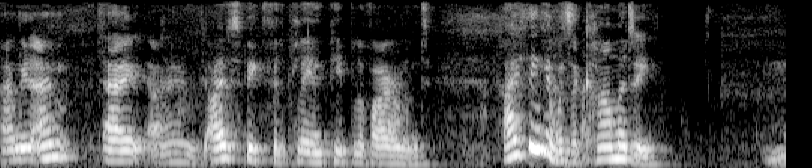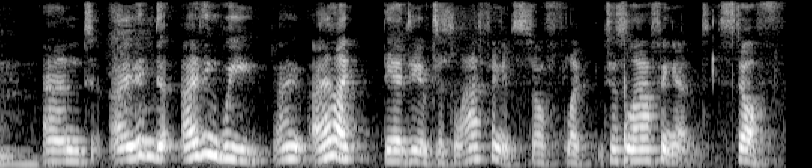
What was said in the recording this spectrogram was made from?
I mean, I'm, I, I, I speak for the plain people of Ireland. I think it was a comedy, and I think I think we, I, I like the idea of just laughing at stuff, like just laughing at stuff.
